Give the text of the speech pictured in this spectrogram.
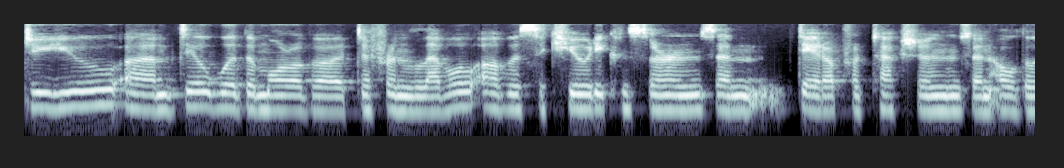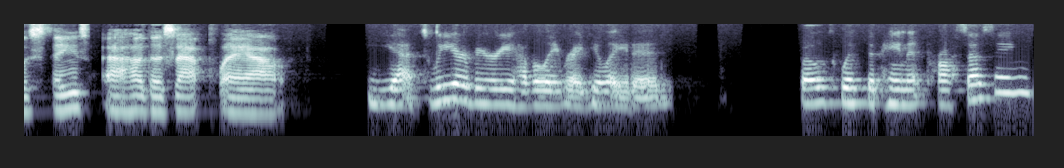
Do you um, deal with the more of a different level of security concerns and data protections and all those things? Uh, how does that play out? Yes, we are very heavily regulated, both with the payment processing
